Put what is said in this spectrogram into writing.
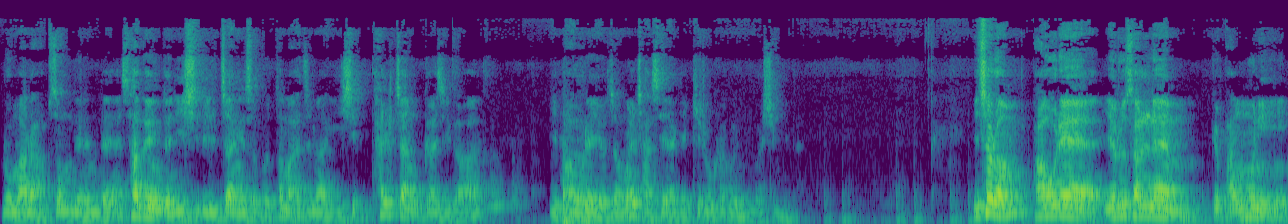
로마로 압송되는데 사도행전 21장에서부터 마지막 28장까지가 이 바울의 여정을 자세하게 기록하고 있는 것입니다. 이처럼 바울의 예루살렘 그 방문이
